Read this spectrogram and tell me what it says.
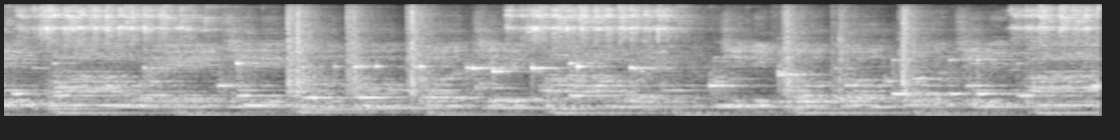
Jiripawe, jirikoko, jiripawe, jirikoko, jiripaa.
